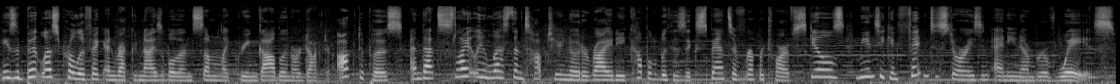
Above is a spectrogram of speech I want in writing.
He's a bit less prolific and recognizable than some like Green Goblin or Dr. Octopus, and that slightly less than top tier notoriety coupled with his expansive repertoire of skills means he can fit into stories in any number of ways.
